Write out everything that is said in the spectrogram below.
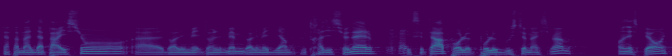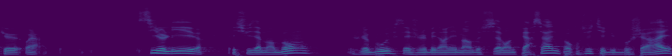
faire pas mal d'apparitions, euh, dans les, dans même dans les médias un peu plus traditionnels, mhm. etc., pour le, pour le booster maximum, en espérant que, voilà, si le livre est suffisamment bon, je le booste et je le mets dans les mains de suffisamment de personnes pour qu'ensuite il y ait du bouche-oreille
